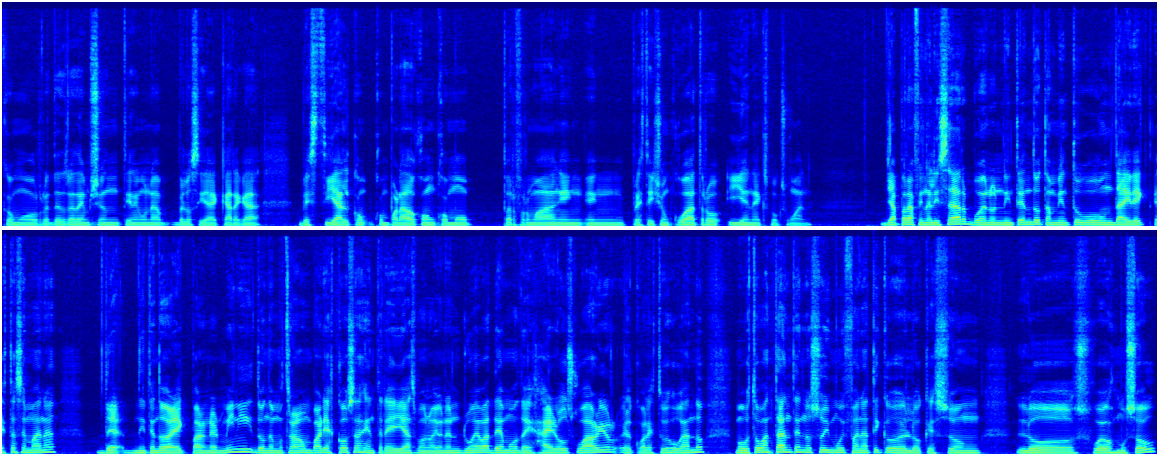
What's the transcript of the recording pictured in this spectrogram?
como Red Dead Redemption tienen una velocidad de carga bestial comparado con cómo performaban en, en, PlayStation 4 y en Xbox One. Ya para finalizar, bueno, Nintendo también tuvo un direct esta semana de Nintendo Direct Partner Mini, donde mostraron varias cosas, entre ellas, bueno, hay una nueva demo de Hyro's Warrior, el cual estuve jugando. Me gustó bastante, no soy muy fanático de lo que son los juegos Musou.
